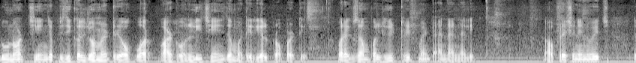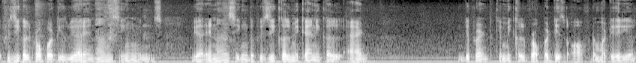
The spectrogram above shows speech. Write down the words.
do not change the physical geometry of work part only change the material properties. For example heat treatment and annealing. Operation in which the physical properties we are enhancing means we are enhancing the physical mechanical and different chemical properties of the material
